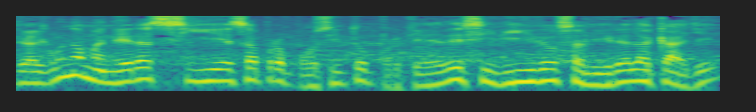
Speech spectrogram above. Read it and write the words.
de alguna manera sí es a propósito porque he decidido salir a la calle.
